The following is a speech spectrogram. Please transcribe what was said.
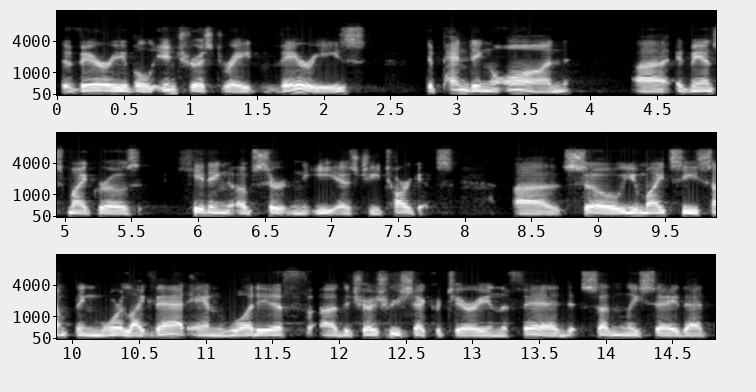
the variable interest rate varies depending on uh, Advanced Micro's hitting of certain ESG targets. Uh, so you might see something more like that. And what if uh, the Treasury Secretary and the Fed suddenly say that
